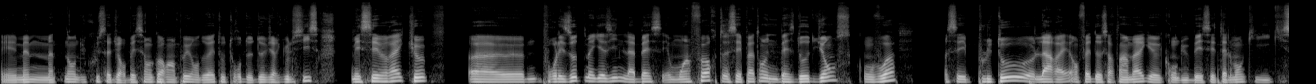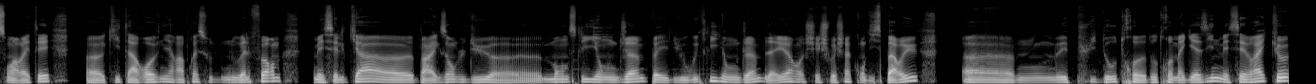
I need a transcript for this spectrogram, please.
Et même maintenant, du coup, ça a dû rebaisser encore un peu et on doit être autour de 2,6. Mais c'est vrai que euh, pour les autres magazines, la baisse est moins forte. C'est pas tant une baisse d'audience qu'on voit. C'est plutôt l'arrêt en fait de certains mags qui ont dû baisser tellement qu'ils qu'ils sont arrêtés, euh, quitte à revenir après sous de nouvelles formes. Mais c'est le cas, euh, par exemple, du Monthly Young Jump et du Weekly Young Jump d'ailleurs chez Shueisha qui ont disparu. Et puis d'autres magazines. Mais c'est vrai que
